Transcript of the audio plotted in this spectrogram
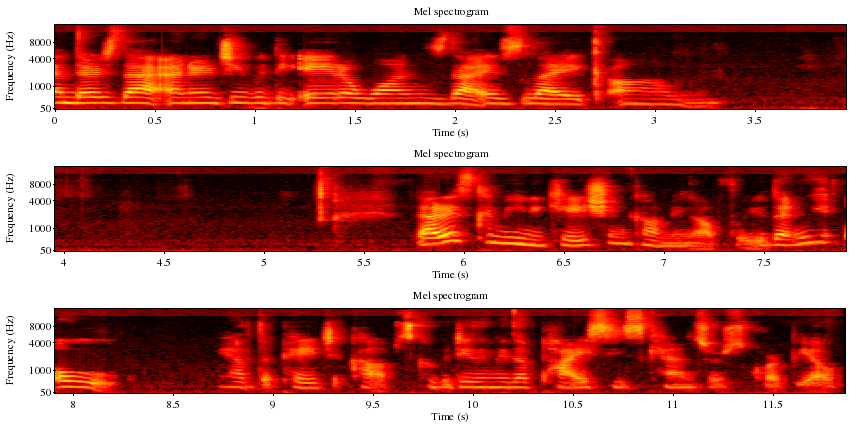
And there's that energy with the Eight of Wands that is like, um, that is communication coming up for you. Then we, oh, we have the page of cups could be dealing with a pisces cancer scorpio.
